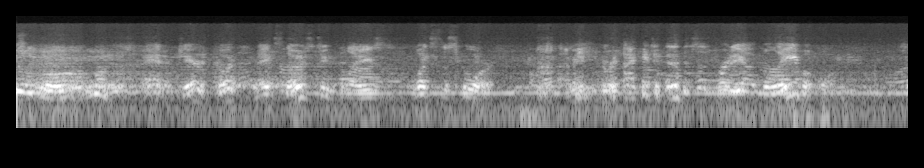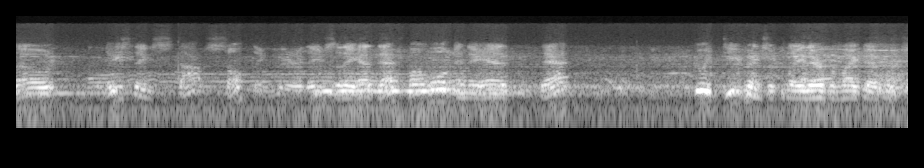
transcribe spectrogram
Man, if Jared Cook makes those two plays, what's the score? I mean, right? This is pretty unbelievable. So at least they stopped something here. They so they had that fumble and they had that good defensive play there from Mike Edwards.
